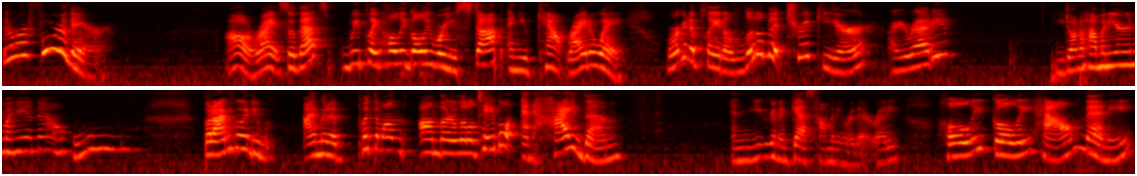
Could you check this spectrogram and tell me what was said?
There were four there. All right, so that's, we played Hully Gully where you stop and you count right away. We're gonna play it a little bit trickier. Are you ready? You don't know how many are in my hand now. Ooh. But I'm going to, I'm gonna put them on, on their little table and hide them. And you're gonna guess how many were there. Ready? Hully Gully, how many?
